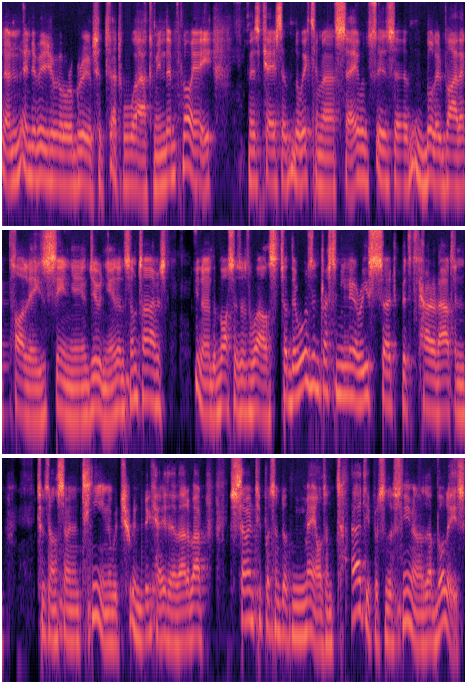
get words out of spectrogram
know individual or groups at, at work. I mean, the employee in this case, the, the victim, let's say, was, is uh, bullied by their colleagues, senior and junior, and sometimes, you know, the bosses as well. So there was, interestingly, a research bit carried out in 2017, which indicated that about 70% of males and 30% of females are bullies.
